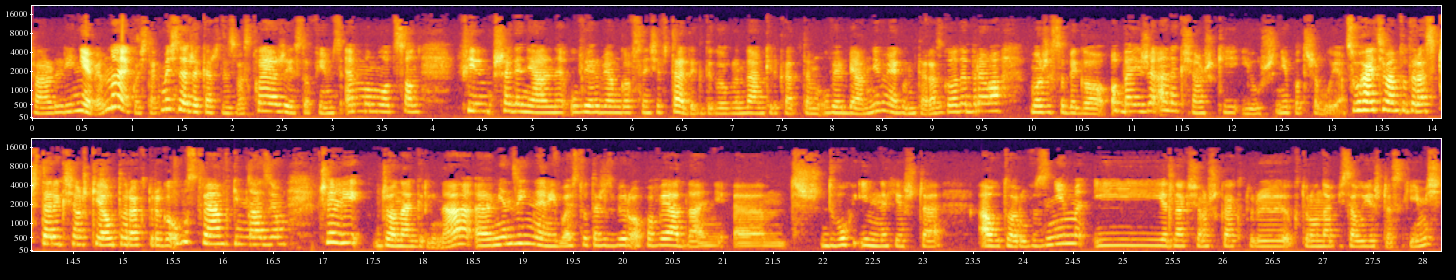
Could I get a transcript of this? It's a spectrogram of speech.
Charlie, nie wiem, no jakoś tak. Myślę, że każdy z Was kojarzy, jest to film z Emma Watson, film przegenialny, uwielbiam go w sensie wtedy, gdy go oglądałam kilka lat temu, uwielbiałam. Nie wiem, jakbym teraz go odebrała. Może sobie go obejrzę, ale książki już nie potrzebuję. Słuchajcie, mam tu teraz cztery książki autora, którego ubóstwiałam w gimnazjum, czyli Johna Greena. E, między innymi, bo jest tu też zbiór opowiadań dwóch innych jeszcze autorów z nim i jedna książka, który, którą napisał jeszcze z kimś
